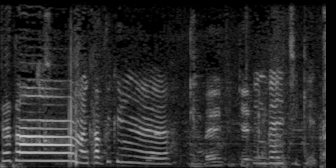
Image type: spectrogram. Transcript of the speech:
Tadam Il manquera plus qu'une euh, Une belle étiquette. une belle étiquette.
